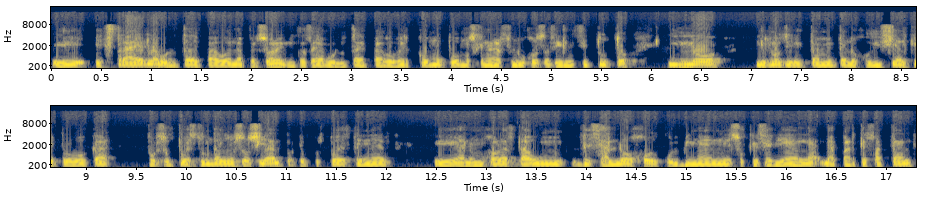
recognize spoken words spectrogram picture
eh, extraer la voluntad de pago de la persona y mientras haya voluntad de pago ver cómo podemos generar flujos hacia el instituto y no irnos directamente a lo judicial que provoca, por supuesto, un daño social, porque pues puedes tener eh, a lo mejor hasta un desalojo, culminar en eso que sería la, parte fatal,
